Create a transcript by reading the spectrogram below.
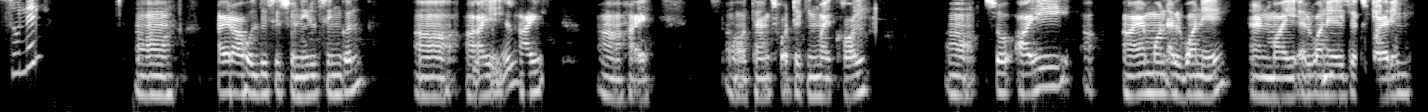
Sunil? Uh, hi, Rahul. This is Sunil Singhal. Uh, Yes, I, Sunil. I, uh, hi. So thanks for taking my call. Uh, so I, uh, I am on L1A and my L1A is expiring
